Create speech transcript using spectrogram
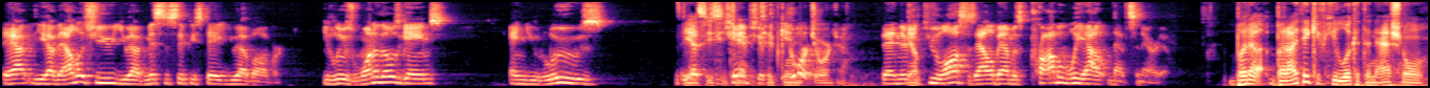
They have, you have LSU, you have Mississippi State, you have Auburn. You lose one of those games, and you lose the, the SEC, SEC championship, championship game Georgia. Georgia then there's yep. two losses. Alabama's probably out in that scenario. But uh, but I think if you look at the national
